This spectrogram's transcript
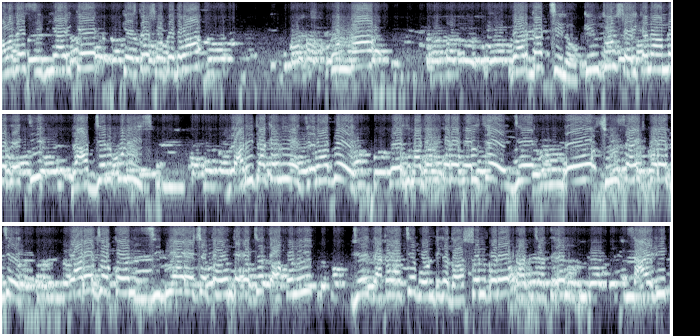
আমাদের সিবিআই কে কেসটা সঁপে দেওয়া। পূর্ণ দরকার ছিল। কিন্তু সেইখানে আমরা দেখছি রাজ্যের পুলিশ গাড়িটাকে নিয়ে যেভাবে পোস্টমর্টম করে বলছে যে ও সুইসাইড করেছে, পরে যখন সিবিআই এসে তদন্ত করছে, তখনই যে দেখা যাচ্ছে বোনটিকে ধর্ষণ করে তার সাথে শারীরিক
